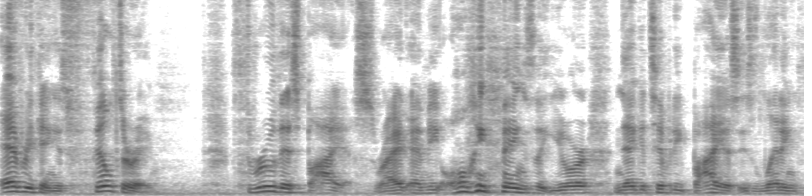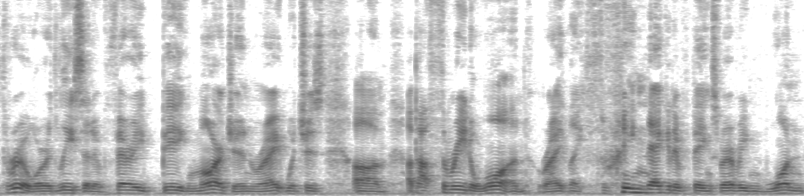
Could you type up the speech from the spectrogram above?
Everything is filtering through this bias, right? And the only things that your negativity bias is letting through, or at least at a very big margin, right, which is um, about three to one, right? Like three negative things for every one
